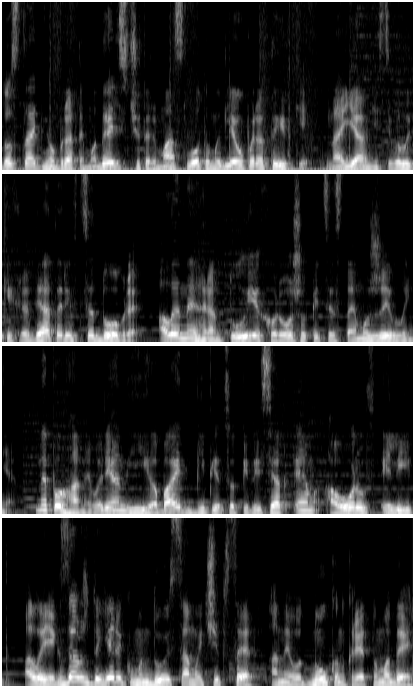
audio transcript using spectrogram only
Достатньо обрати модель з чотирма слотами для оперативки. Наявність великих радіаторів це добре, але не гарантує хорошу підсистему живлення. Непоганий варіант Gigabyte B550M Aorus Elite. Але як завжди, я рекомендую саме чіпсет, а не одну конкретну модель.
